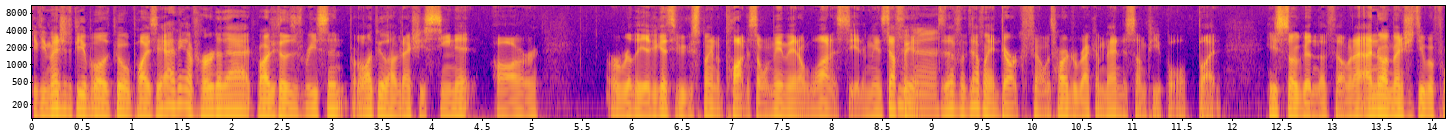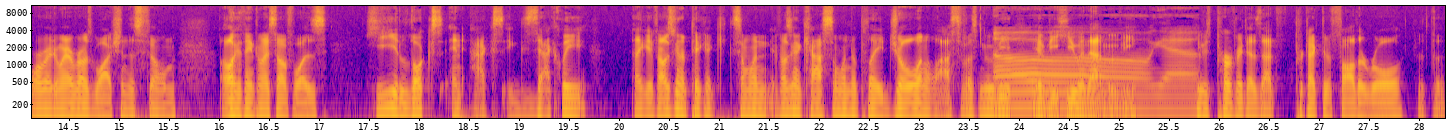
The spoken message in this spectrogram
if you mention to people, people will probably say, "I think I've heard of that," probably because it's recent. But a lot of people haven't actually seen it, or or really, if you guess if you explain the plot to someone, maybe they don't want to see it. I mean, it's definitely Yeah. a, it's definitely definitely a dark film. It's hard to recommend to some people, but he's so good in the film. And I, I know I mentioned to you before, but whenever I was watching this film, all I could think to myself was, he looks and acts exactly like if I was gonna pick a someone, if I was gonna cast someone to play Joel in a Last of Us movie, it'd be Hugh in that movie. Oh yeah. He was perfect as that protective father role. With the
